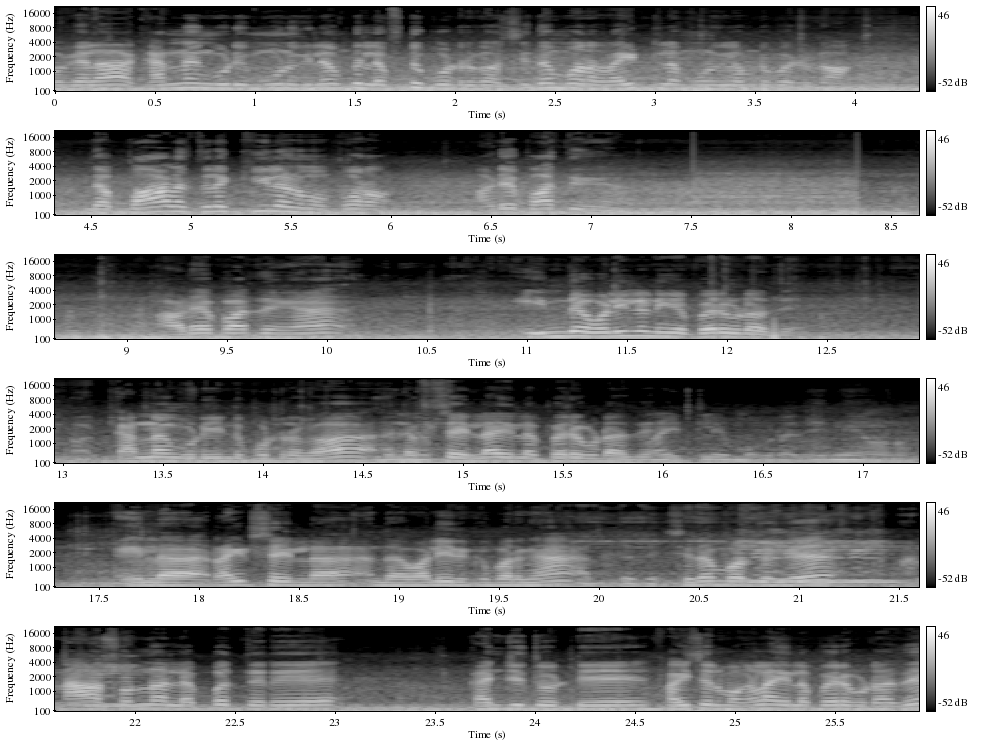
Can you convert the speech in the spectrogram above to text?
ஓகேங்களா? கண்ணங்குடி மூணு கிலோமீட்டர் லெஃப்ட் போட்டிருக்கோம். சிதம்பரம் ரைட்டில் மூணு கிலோமீட்டர் போயிட்டுருக்கோம் இந்த பாலத்தில் கீழே நம்ம போகிறோம் அப்படியே பார்த்துங்க. அப்படியே பார்த்துங்க. இந்த வழியில் நீங்கள் போயிடக்கூடாது கண்ணங்குடின்னு போட்டிருக்கோம். லெஃப்ட் சைடில் இதில் போயிடக்கூடாது ரைட்லேயே போகக்கூடாது. இல்லை ரைட் சைடில் அந்த வழி இருக்குது பாருங்கள் சிதம்பரத்துக்கு நான் சொன்ன லெப்பத்தெரு கஞ்சி தொட்டி ஃபைசல் மங்கலாம் இதில் போயிடக்கூடாது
